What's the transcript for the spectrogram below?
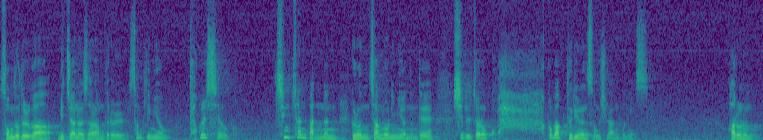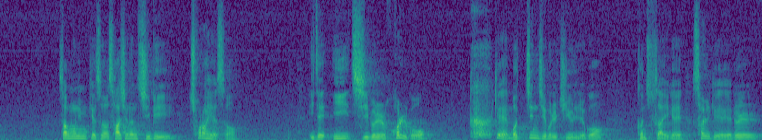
성도들과 믿지 않는 사람들을 섬기며 덕을 세우고 칭찬받는 그런 장로님이었는데 11절은 꼬박꼬박 드리는 성실한 분이었어요. 하루는 장로님께서 사시는 집이 초라해서 이제 이 집을 헐고 크게 멋진 집을 지으려고 건축사에게 설계를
